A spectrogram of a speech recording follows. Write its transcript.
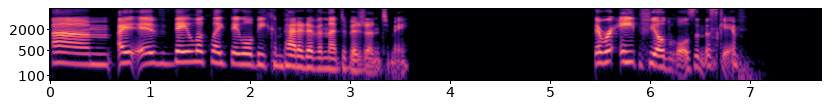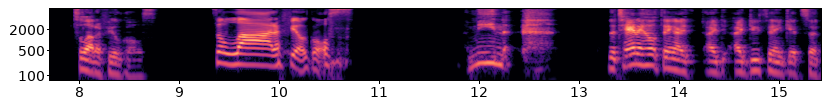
Um I if they look like they will be competitive in that division to me. There were 8 field goals in this game. It's a lot of field goals. It's a lot of field goals. I mean, the Tannehill thing, I I, I do think it's a,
